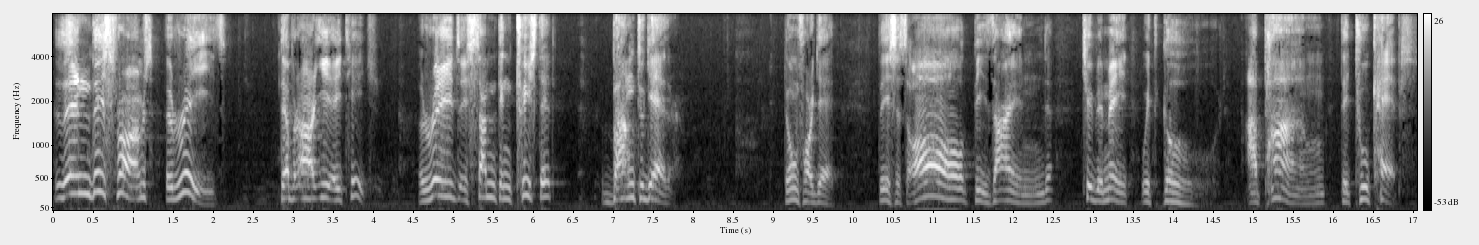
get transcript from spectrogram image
Then this forms a reed. W R E A T H. A reed is something twisted, bound together. Don't forget, this is all designed to be made with gold upon the two caps.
